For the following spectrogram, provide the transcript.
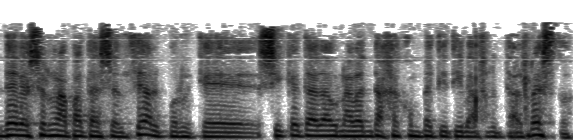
debe ser una pata esencial porque sí que te da una ventaja competitiva frente al resto.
